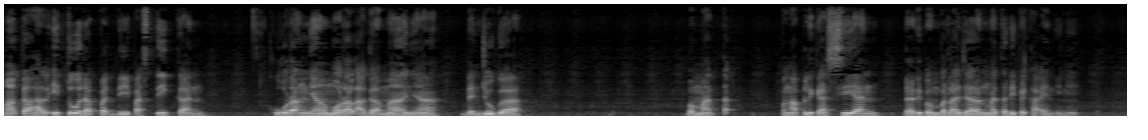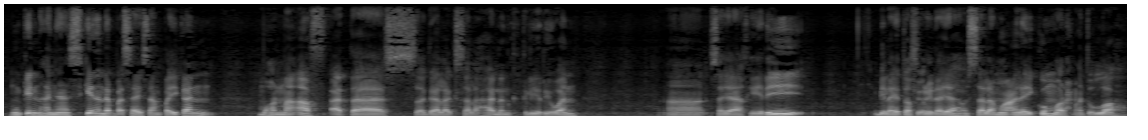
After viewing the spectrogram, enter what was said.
Maka hal itu dapat dipastikan kurangnya moral agamanya dan juga pemata pengaplikasian dari pembelajaran materi PKN ini. Mungkin hanya sekian yang dapat saya sampaikan. Mohon maaf atas segala kesalahan dan kekeliruan. Uh, saya akhiri. Bila itu Wassalamualaikum warahmatullahi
